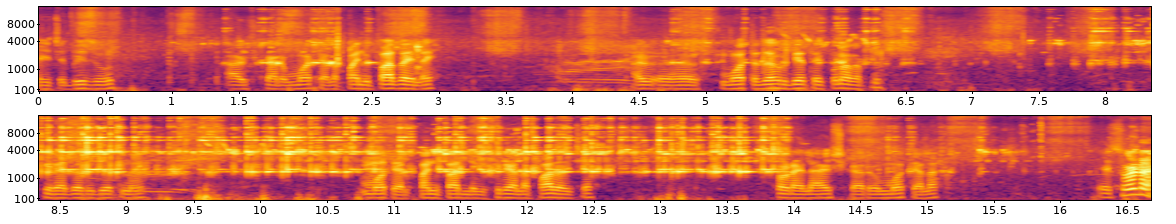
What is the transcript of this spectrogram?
घ्यायचं भिजवून. आविष्कार मोत्याला पाणी पाजायला मोत्या जरूर देत आहे कुणाला पण. फिऱ्या जरूर देत नाही. मोत्याला पाणी पाजलं की फिऱ्याला पाजायच्या सोडायला आविष्कार मोत्याला. ए सोडा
